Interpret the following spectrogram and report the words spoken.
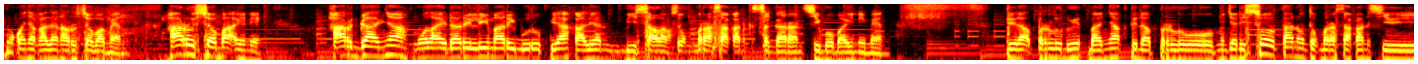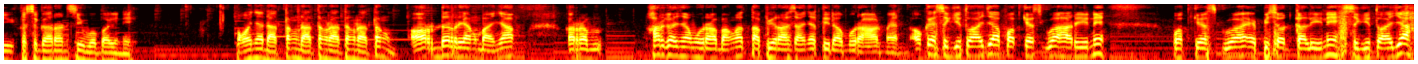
Pokoknya kalian harus coba men. Harus coba ini. Harganya mulai dari 5000 rupiah kalian bisa langsung merasakan kesegaran si boba ini men tidak perlu duit banyak, tidak perlu menjadi sultan untuk merasakan si kesegaran si boba ini. Pokoknya datang, datang, datang, datang, order yang banyak karena harganya murah banget tapi rasanya tidak murahan men. Oke segitu aja podcast gua hari ini. Podcast gua episode kali ini segitu aja.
